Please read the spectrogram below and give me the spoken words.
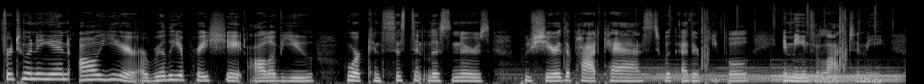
for tuning in all year. I really appreciate all of you who are consistent listeners, who share the podcast with other people. It means a lot to me.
